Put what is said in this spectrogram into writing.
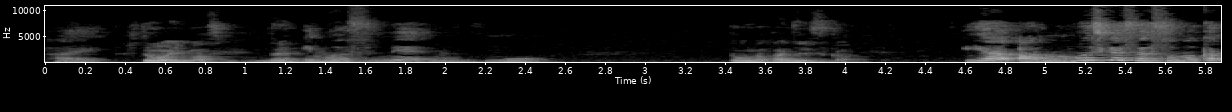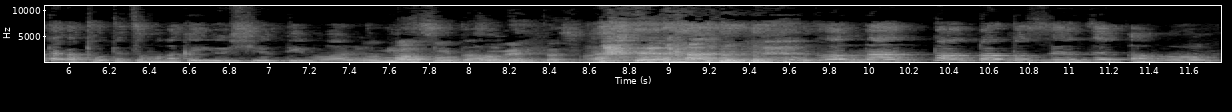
はい。人はいますもんね。いますね。もどんな感じですか？う。いや、あの、もしかしたらその方がとてつもなく優秀っていうのはあるんまあですけど、そうですね、確かに。そんな淡々と全然あの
